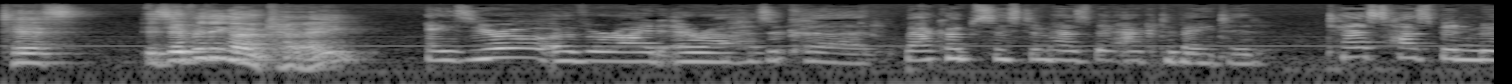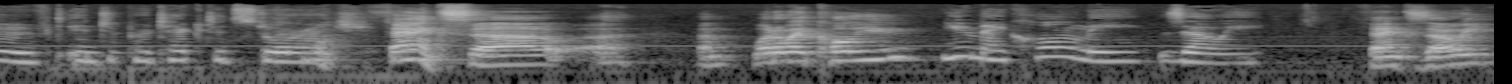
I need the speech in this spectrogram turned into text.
Tess, is everything okay? A zero override error has occurred. Backup system has been activated. Tess has been moved into protected storage. Thanks. Uh, uh, um, what do I call you? You may call me Zoe. Thanks, Zoe.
